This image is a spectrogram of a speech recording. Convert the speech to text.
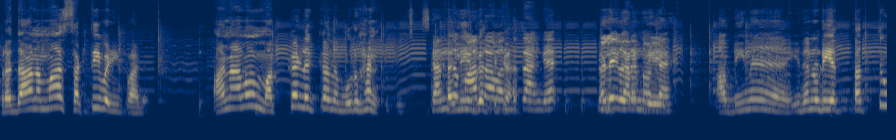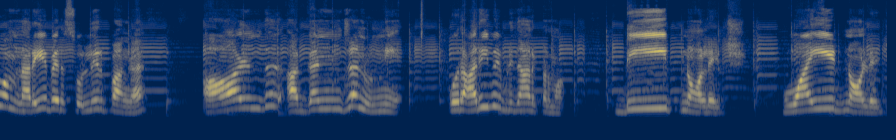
பிரதானமா சக்தி வழிபாடு. ஆனாலும் மக்களுக்கு அந்த முருகன் அப்படின்னு இதனுடைய தத்துவம் நிறைய பேர் சொல்லியிருப்பாங்க. ஆழ்ந்து அகன்ற நுண்ணிய. ஒரு அறிவு இப்படிதான் இருக்கணுமா? டீப் நாலேஜ் வைட் நாலேஜ்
